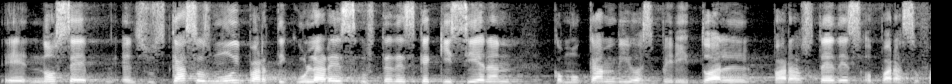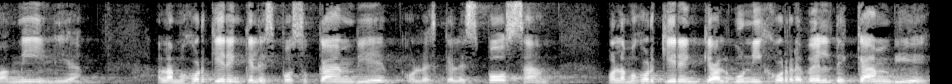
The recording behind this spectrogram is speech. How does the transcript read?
eh, no sé, en sus casos muy particulares, ustedes qué quisieran como cambio espiritual para ustedes o para su familia. A lo mejor quieren que el esposo cambie o que la esposa, o a lo mejor quieren que algún hijo rebelde cambie.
